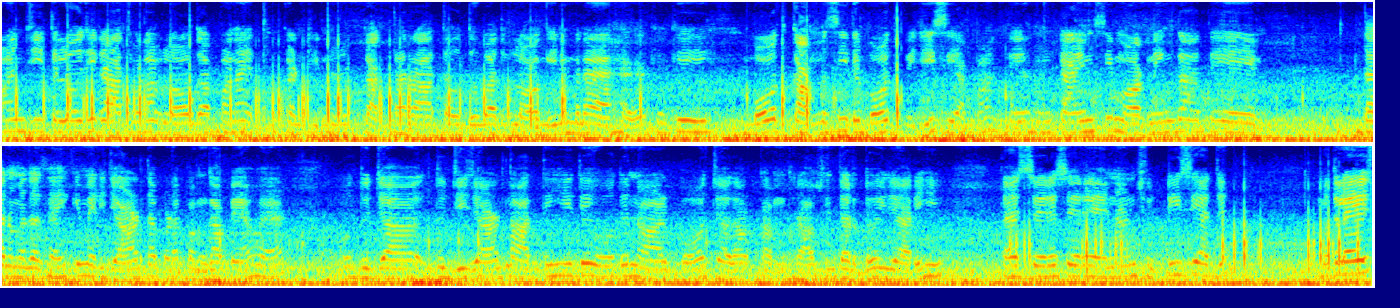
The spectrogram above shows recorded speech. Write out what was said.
ਹਾਂਜੀ, ਤੇ ਲੋ ਜੀ, ਰਾਤ ਵਾਲਾ ਵਲੌਗ ਆਪਾਂ ਨਾ ਇੱਥੋਂ ਕੰਟੀਨਿਊ ਕਰਤਾ। ਰਾਤ ਉਦੋਂ ਬਾਅਦ ਵਲੌਗ ਹੀ ਨਹੀਂ ਬਣਾਇਆ ਹੈਗਾ, ਕਿਉਂਕਿ ਬਹੁਤ ਕੰਮ ਸੀ ਤੇ ਬਹੁਤ ਬਿਜ਼ੀ ਸੀ ਆਪਾਂ। ਤੇ ਹੁਣ ਟਾਈਮ ਸੀ ਮਾਰਨਿੰਗ ਦਾ ਤੇ ਤੁਹਾਨੂੰ ਮੈਂ ਦੱਸਿਆ ਸੀ ਕਿ ਮੇਰੀ ਜਾੜ ਦਾ ਬੜਾ ਪੰਗਾ ਪਿਆ ਹੋਇਆ। ਉਹ ਦੂਜਾ, ਦੂਜੀ ਜਾੜ ਲਾਤੀ ਸੀ ਤੇ ਉਹਦੇ ਨਾਲ ਬਹੁਤ ਜ਼ਿਆਦਾ ਕੰਮ ਖਰਾਬ ਸੀ, ਦਰਦ ਹੋਈ ਜਾ ਰਹੀ ਸੀ। ਤਾਂ ਸਵੇਰੇ ਸਵੇਰੇ ਇਹਨਾਂ ਨੂੰ ਛੁੱਟੀ ਸੀ ਅੱਜ। ਮਤਲਬ ਇਹ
